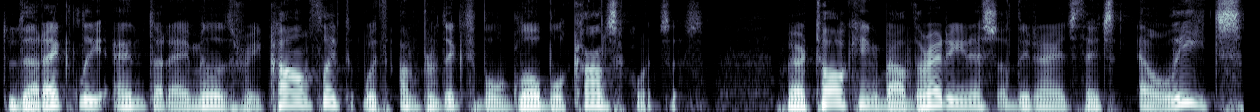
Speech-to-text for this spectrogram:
to directly enter a military conflict with unpredictable global consequences. We are talking about the readiness of the United States elites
